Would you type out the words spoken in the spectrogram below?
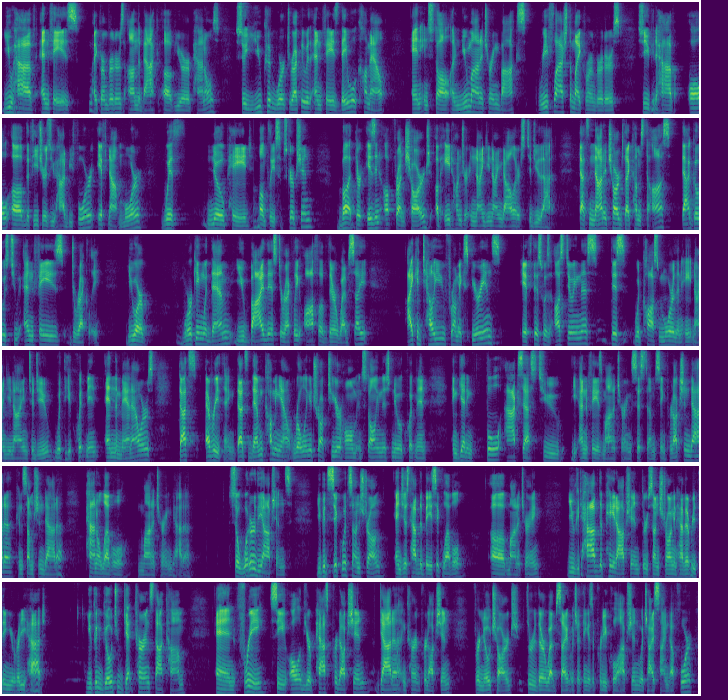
you have Enphase microinverters on the back of your panels. So you could work directly with Enphase. They will come out and install a new monitoring box, reflash the microinverters, so you could have all of the features you had before, if not more, with no paid monthly subscription but there is an upfront charge of $899 to do that. That's not a charge that comes to us. That goes to Enphase directly. You are working with them. You buy this directly off of their website. I could tell you from experience, if this was us doing this, this would cost more than 899 to do with the equipment and the man hours. That's everything. That's them coming out, rolling a truck to your home, installing this new equipment, and getting full access to the Enphase monitoring system, seeing production data, consumption data, panel level monitoring data. So what are the options? You could stick with SunStrong and just have the basic level of monitoring. You could have the paid option through SunStrong and have everything you already had. You can go to getcurrents.com and free see all of your past production data and current production for no charge through their website, which I think is a pretty cool option, which I signed up for.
